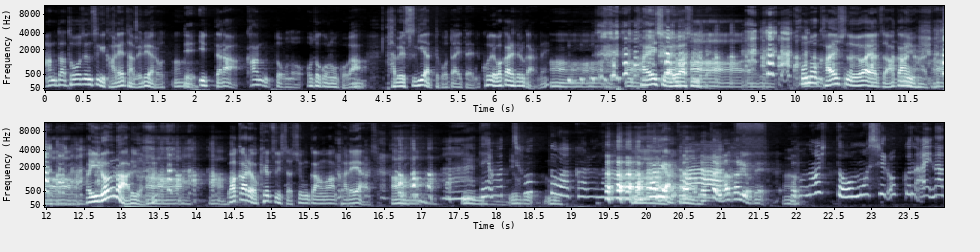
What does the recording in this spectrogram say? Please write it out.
あんた当然次カレー食べるやろって言ったら、関東の男の子が食べ過ぎやって答えたんで。これで分かれてるからね。あー。あ返しが弱すぎて。この返しの弱いやつはあかんよ、やっぱいろいろあるよね。別れを決意した瞬間はカレーやですよ。ああー。でもちょっとわかるな、わかるやん。やっぱりわかるよね。この人面白くないなっ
